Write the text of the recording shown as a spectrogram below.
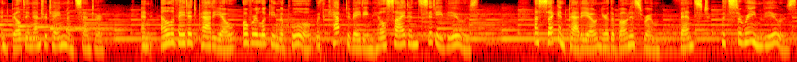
and built-in entertainment center an elevated patio overlooking the pool with captivating hillside and city views. A second patio near the bonus room, fenced with serene views.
